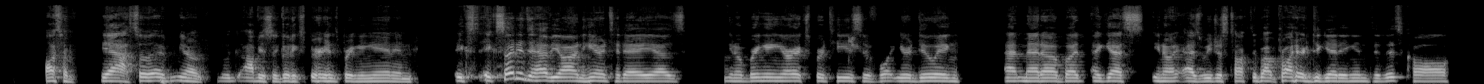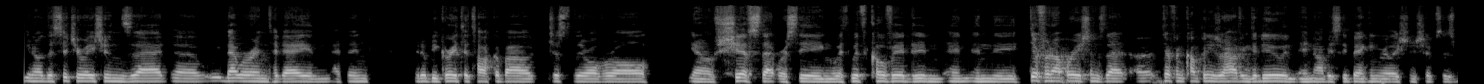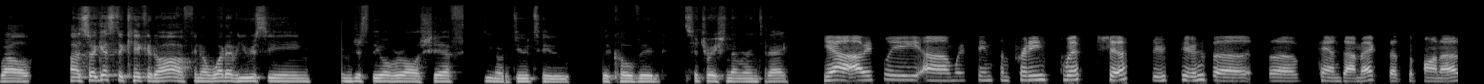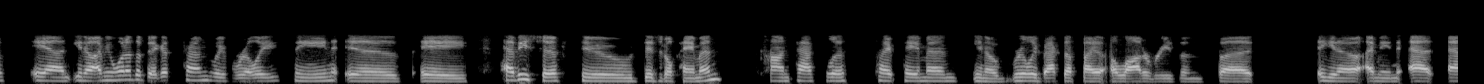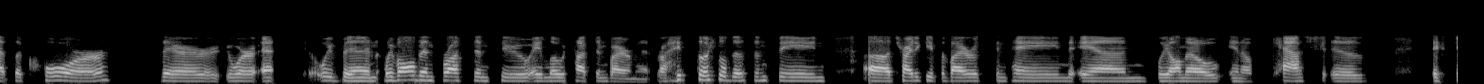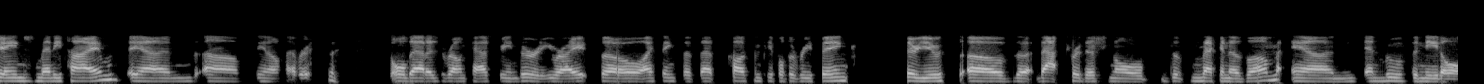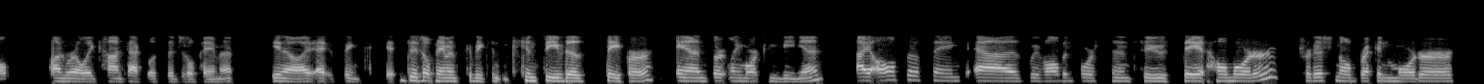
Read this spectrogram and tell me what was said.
Awesome. Yeah. So, uh, you know, obviously good experience bringing in and ex- excited to have you on here today as, you know, bringing your expertise of what you're doing at Meta. But I guess, you know, as we just talked about prior to getting into this call, you know, the situations that, uh, that we're in today. And I think it'll be great to talk about just the overall you know shifts that we're seeing with with COVID and and, and the different operations that uh, different companies are having to do, and, and obviously banking relationships as well. Uh, so I guess to kick it off, you know, what have you seeing in just the overall shift, you know, due to the COVID situation that we're in today? Yeah, obviously um, we've seen some pretty swift shifts due to the the pandemic that's upon us. And, you know, I mean, one of the biggest trends we've really seen is a heavy shift to digital payments contactless type payments, you know, really backed up by a lot of reasons. But, you know, I mean, at, at the core, there we're we've been, we've all been thrust into a low touch environment, right? Social distancing, uh, try to keep the virus contained. And we all know, you know, cash is exchanged many times and, um, you know, every, old adage around cash being dirty, right? So I think that that's some people to rethink their use of the, that traditional mechanism and and move the needle on really contactless digital payment. You know, I, I think it, digital payments could be con- conceived as safer and certainly more convenient. I also think as we've all been forced into stay at home orders, traditional brick and mortar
